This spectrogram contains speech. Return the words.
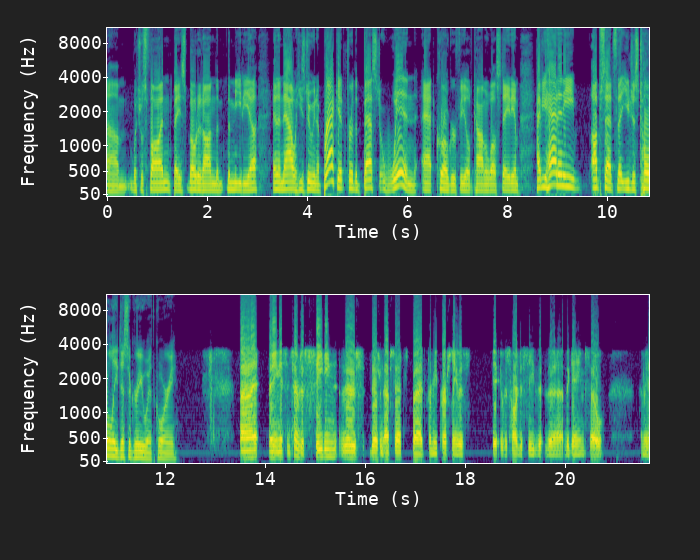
um, which was fun, based voted on the, the media. And then now he's doing a bracket for the best win at Kroger Field Commonwealth Stadium. Have you had any upsets that you just totally disagree with, Corey? Uh, I mean, it's in terms of seeding. There's there's been upsets, but for me personally, it was it, it was hard to see the, the the game. So, I mean,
